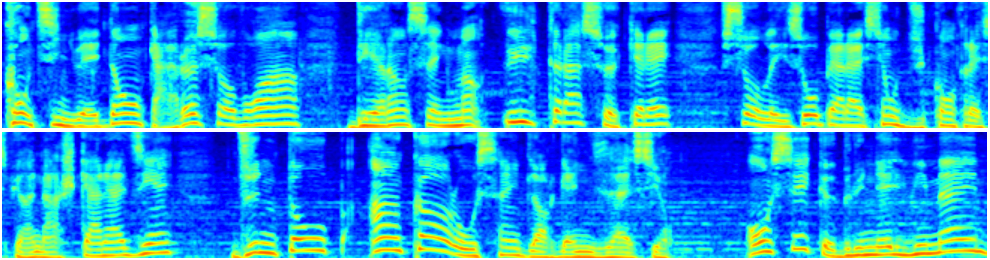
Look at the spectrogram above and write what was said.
continuait donc à recevoir des renseignements ultra secrets sur les opérations du contre-espionnage canadien d'une taupe encore au sein de l'organisation. On sait que Brunet lui-même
